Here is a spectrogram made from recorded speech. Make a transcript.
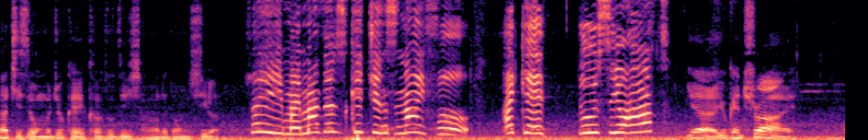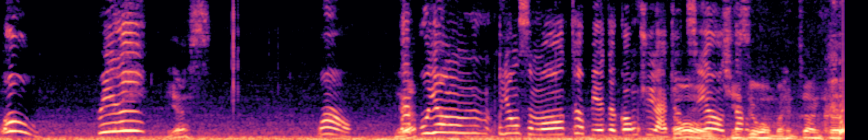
那其实我们就可以刻出自己想要的东西了。所以，my mother's kitchen's knife, I can do seal art. Yeah, you can try. Oh, really? Yes. 哇哦，那.不用不用什么特别的工具啊，就只要哦，其刀实我们篆刻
